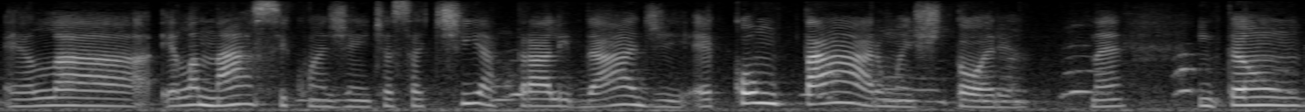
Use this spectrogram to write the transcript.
ela ela nasce com a gente. Essa teatralidade é contar uma história, né? Então,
